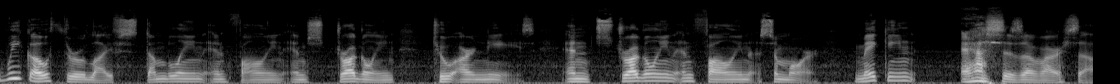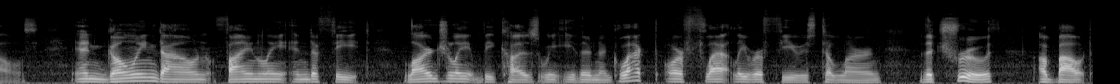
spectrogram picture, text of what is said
We go through life stumbling and falling and struggling to our knees, and struggling and falling some more, making asses of ourselves, and going down finally in defeat, largely because we either neglect or flatly refuse to learn the truth about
